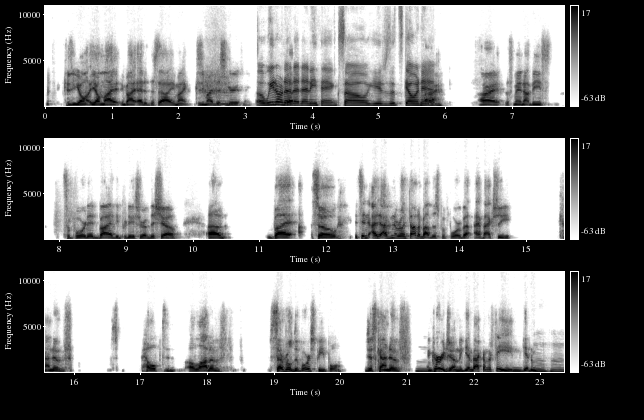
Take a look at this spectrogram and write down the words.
Because uh, you y'all might you might edit this out. You might because you might disagree with me. Oh, we don't but, edit anything, so you just, it's going in. All right. all right. This may not be supported by the producer of the show, um, but so it's in. I, I've never really thought about this before, but I've actually kind of helped a lot of several divorced people just kind of mm-hmm. encourage them and get them back on their feet and get them mm-hmm.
